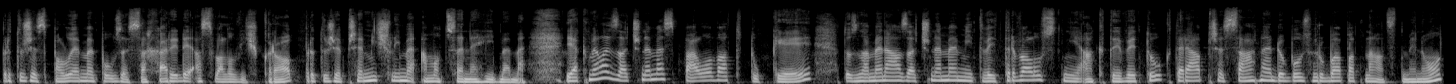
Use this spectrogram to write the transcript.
protože spalujeme pouze sacharidy a svalový škrob, protože přemýšlíme a moc se nehýbeme. Jakmile začneme spalovat tuky, to znamená začneme mít vytrvalostní aktivitu, která přesáhne dobu zhruba 15 minut,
